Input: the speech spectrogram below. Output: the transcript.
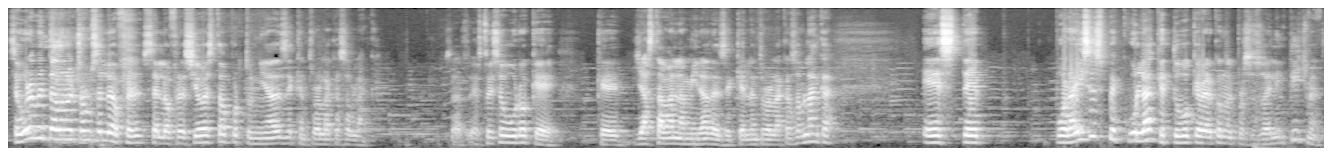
seguramente a Donald Trump se le, ofre- se le ofreció esta oportunidad desde que entró a la Casa Blanca. O sea, estoy seguro que, que ya estaba en la mira desde que él entró a la Casa Blanca. Este, por ahí se especula que tuvo que ver con el proceso del impeachment.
